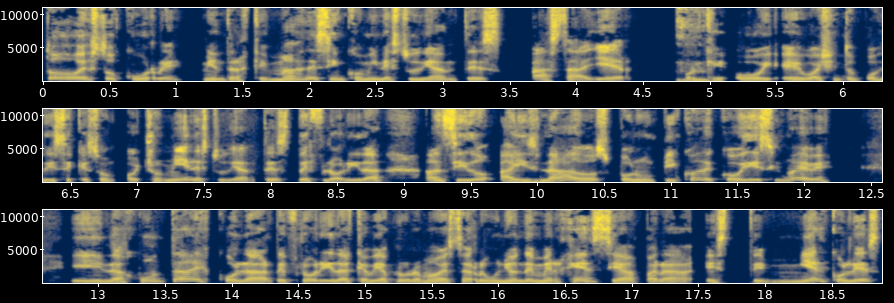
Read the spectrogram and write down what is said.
Todo esto ocurre mientras que más de 5.000 estudiantes hasta ayer porque uh -huh. hoy eh, Washington Post dice que son 8.000 estudiantes de Florida han sido aislados por un pico de COVID-19. Y la Junta Escolar de Florida, que había programado esta reunión de emergencia para este miércoles,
